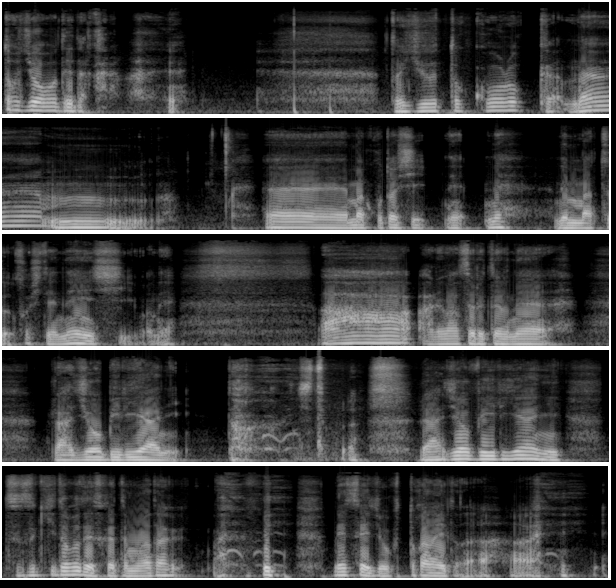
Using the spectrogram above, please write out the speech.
ト上でだから。というところかな。うん。えー、まあ、今年、ね、ね、年末、そして年始はね、あー、あれ忘れてるね。ラジオビリヤーニ。ちょっと、ラジオビリヤーニ、続きどうですかってまた メッセージ送っとかないとな。はい。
